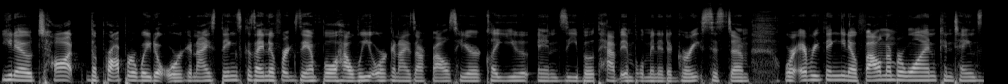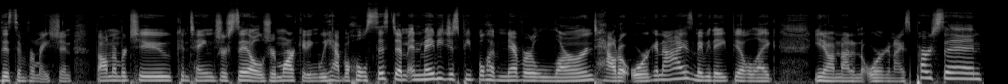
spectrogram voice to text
you know, taught the proper way to organize things. Because I know, for example, how we organize our files here. Clay, you and Z both have implemented a great system where everything, you know, file number one contains this information, file number two contains your sales, your marketing. We have a whole system, and maybe just people have never learned how to organize. Maybe they feel like, you know, I'm not an organized person.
